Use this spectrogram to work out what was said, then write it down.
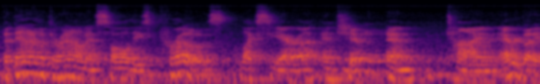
But then I looked around and saw these pros like Sierra and Chip Mhm. and Tyne, everybody,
